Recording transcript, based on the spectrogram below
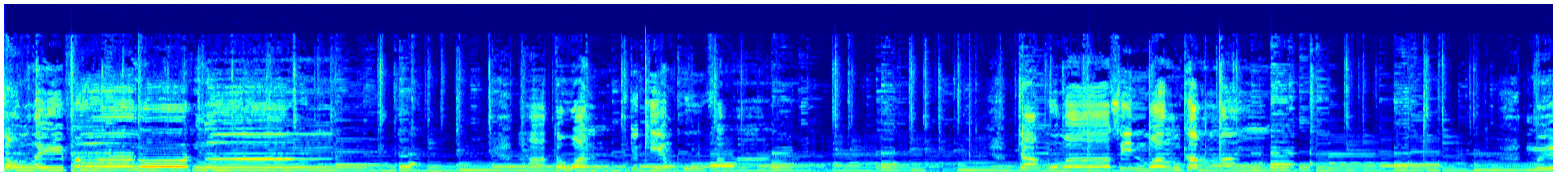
ส่งให้ฟ้างดงามหากตะวันยังเคียงคู่ฟ้าจะมัวมา สิ้นหวังทำไม เมื่อ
